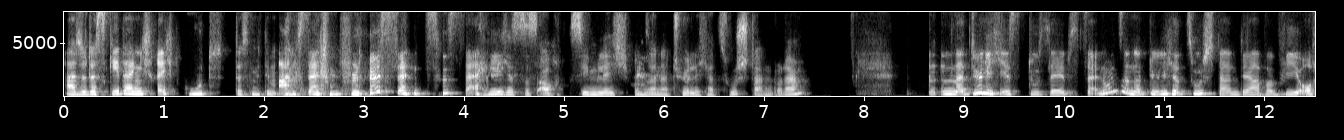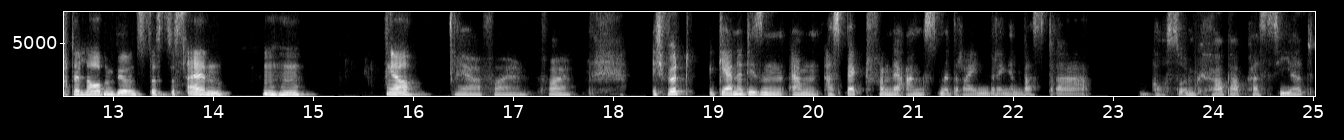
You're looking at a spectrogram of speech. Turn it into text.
Also das geht eigentlich recht gut, das mit dem Angsteinflößend zu sein. Eigentlich ist das auch ziemlich unser natürlicher Zustand, oder? natürlich ist du selbst sein unser natürlicher Zustand, ja, aber wie oft erlauben wir uns das zu sein? Mhm. Ja. Ja, voll, voll. Ich würde gerne diesen ähm, Aspekt von der Angst mit reinbringen, was da auch so im Körper passiert,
